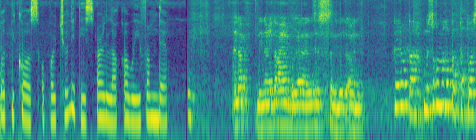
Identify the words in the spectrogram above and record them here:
but because opportunities are locked away from them. Anak, di na kita kayang pag-aralin sa susunod na taon. Pero pa, gusto ko makapagtapos.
